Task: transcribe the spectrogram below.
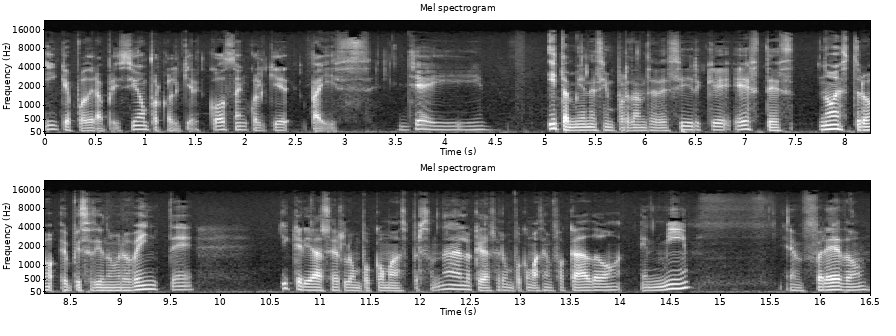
y que puedo ir a prisión por cualquier cosa en cualquier país. Yay. Y también es importante decir que este es nuestro episodio número 20 y quería hacerlo un poco más personal, lo quería hacer un poco más enfocado en mí, en Fredo.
